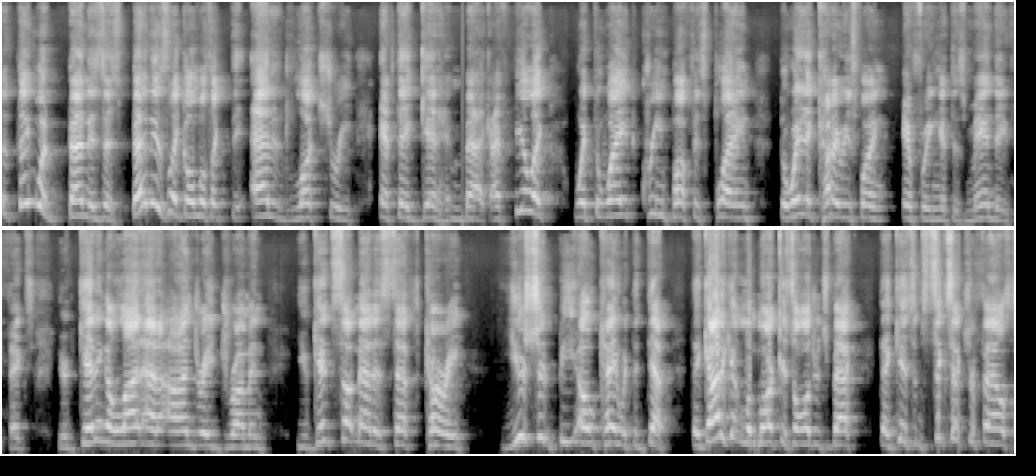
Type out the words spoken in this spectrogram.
The thing with Ben is this Ben is like almost like the added luxury if they get him back. I feel like with the way Cream Puff is playing, the way that Kyrie's playing, if we can get this mandate fixed, you're getting a lot out of Andre Drummond. You get something out of Seth Curry. You should be okay with the depth. They got to get LaMarcus Aldridge back. That gives them six extra fouls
